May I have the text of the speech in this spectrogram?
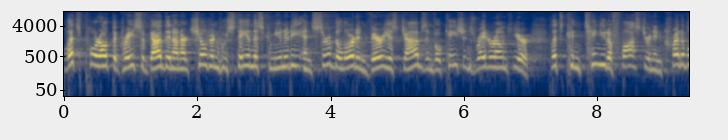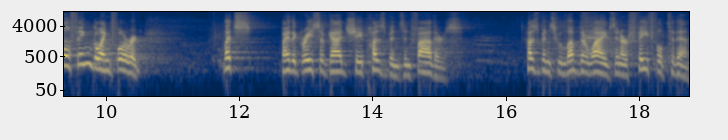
Let's pour out the grace of God then on our children who stay in this community and serve the Lord in various jobs and vocations right around here. Let's continue to foster an incredible thing going forward. Let's by the grace of God, shape husbands and fathers. Husbands who love their wives and are faithful to them.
